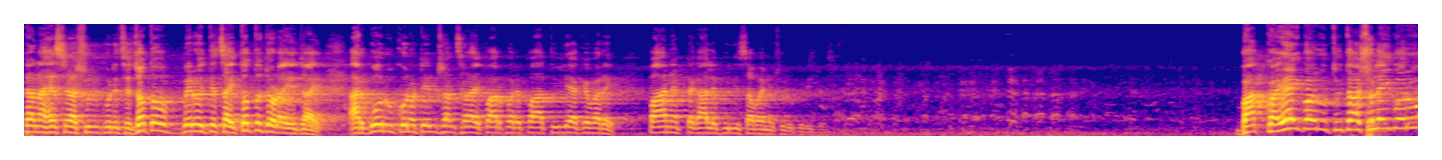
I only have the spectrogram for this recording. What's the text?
টানা হেসড়া শুরু করেছে। যত বেরোইতে চায় তত জড়াইয়ে যায়। আর গরু কোনো টেনশন ছাড়াই পার পরে পা তুলে একেবারে পান একটা গালে ফিরি চাবাইনো শুরু করে দিয়েছে। বাঘ কয়, এই গরু, তুই তো আসলেই গরু?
